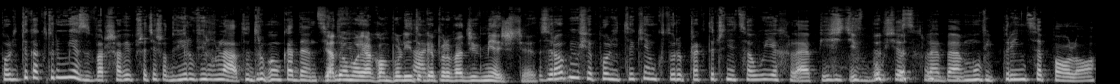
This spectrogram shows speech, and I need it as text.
polityka, którym jest w Warszawie przecież od wielu, wielu lat, drugą kadencję, Wiadomo, jaką politykę Tak. prowadzi w mieście. zrobił się politykiem, który praktycznie całuje chleb, jeździ w busie z chlebem, mówi prince polo,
